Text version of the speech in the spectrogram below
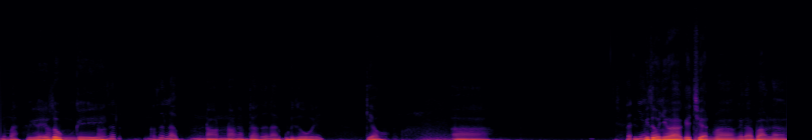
nhưng mà mình sẽ dùng cái nó rất nó rất là nó nó làm tao rất là bối rối. Kiểu à, tất nhiên ví dụ như là cái chuyện mà người ta bảo là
